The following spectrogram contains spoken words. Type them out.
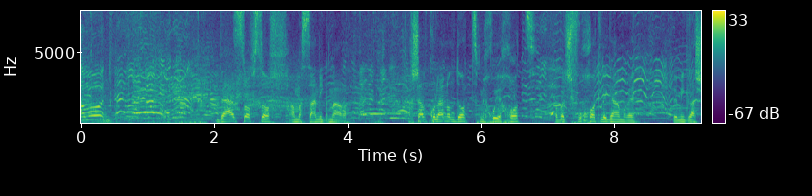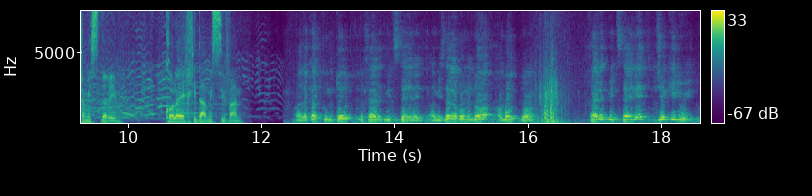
לוחמות! ואז סוף סוף המסע נגמר. עכשיו כולן עומדות מחויכות, אבל שפוכות לגמרי, במגרש המסדרים. כל היחידה מסיוון. הענקת כומתות לחיילת מצטיינת. המסדר יעבור לנועה, אמות נועה. חיילת מצטיינת, ג'קי לואי.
